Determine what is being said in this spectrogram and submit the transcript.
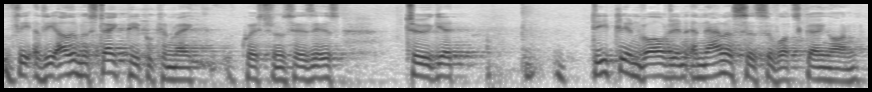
the, the other mistake people can make, the questions is, is to get deeply involved in analysis of what's going on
